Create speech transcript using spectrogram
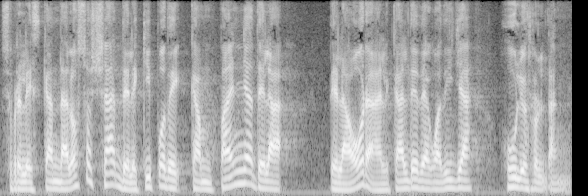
sobre el escandaloso chat del equipo de campaña de la, de la alcalde de Aguadilla, Julio Roldán.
